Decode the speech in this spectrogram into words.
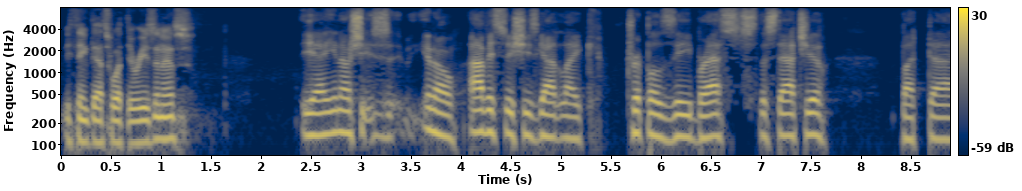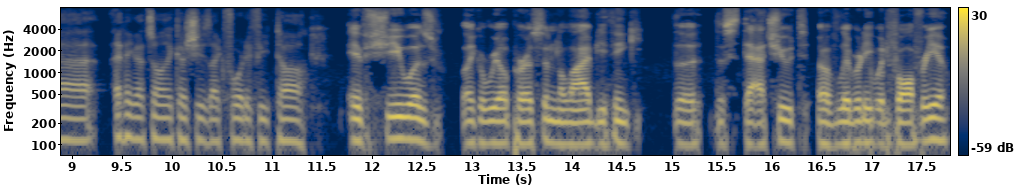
You think that's what the reason is? Yeah, you know, she's, you know, obviously she's got like triple Z breasts, the statue, but uh, I think that's only because she's like 40 feet tall. If she was like a real person alive, do you think the the statute of liberty would fall for you?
